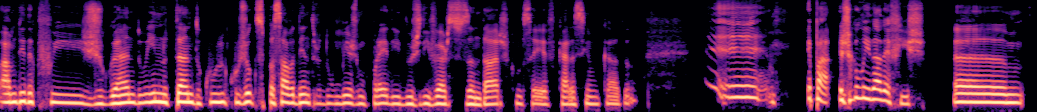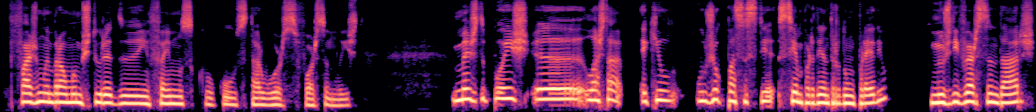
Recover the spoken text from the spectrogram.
à medida que fui jogando e notando que o, que o jogo se passava dentro do mesmo prédio e dos diversos andares, comecei a ficar assim um bocado... É... Epá, a jogabilidade é fixe. Uh, Faz-me lembrar uma mistura de Infamous com, o Star Wars Force Unleashed. Mas depois, uh, lá está, aquilo, o jogo passa-se sempre dentro de um prédio, nos diversos andares,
